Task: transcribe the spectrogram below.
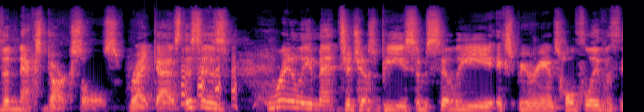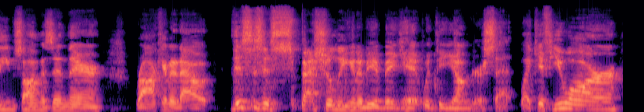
the next Dark Souls, right, guys? This is really meant to just be some silly experience. Hopefully, the theme song is in there, rocking it out. This is especially going to be a big hit with the younger set. Like if you are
